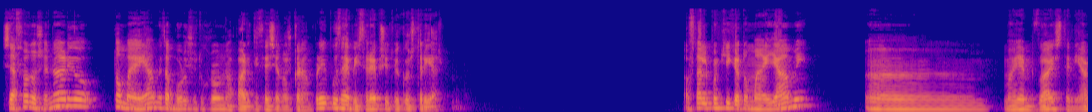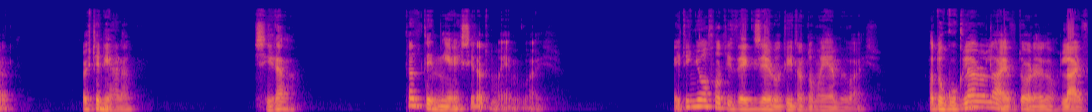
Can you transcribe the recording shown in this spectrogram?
Σε αυτό το σενάριο, το Miami θα μπορούσε του χρόνου να πάρει τη θέση ενός Grand Prix που θα επιστρέψει το 23, Αυτά λοιπόν και για το Miami. Uh, Miami Vice ταινιάρα. Όχι ταινιάρα. Σειρά. Ήταν ταινία ή σειρά το Miami Vice. Γιατί νιώθω ότι δεν ξέρω τι ήταν το Miami Vice. Θα το γκουγκλάρω live τώρα εδώ. Live.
